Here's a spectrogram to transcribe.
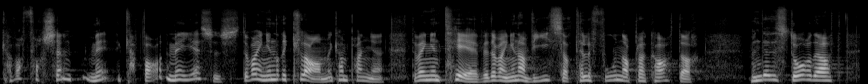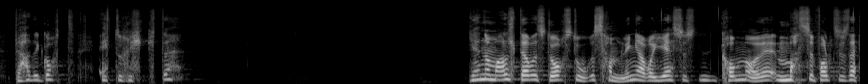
Hva var forskjellen med, hva var det med Jesus? Det var ingen reklamekampanje, det var ingen TV, det var ingen aviser, telefoner, plakater. Men det det står er at det hadde gått et rykte. Gjennom alt der det står store samlinger, og Jesus kommer, og det er masse folk som sier,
